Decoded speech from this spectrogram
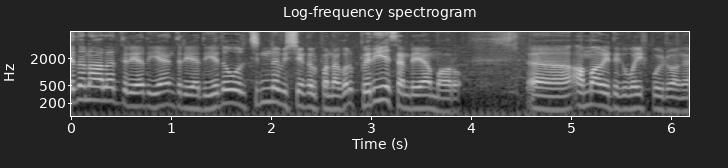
எதனால் தெரியாது ஏன் தெரியாது ஏதோ ஒரு சின்ன விஷயங்கள் பண்ணால் கூட பெரிய சண்டையாக மாறும். அம்மா வீட்டுக்கு ஒய்ஃப் போயிடுவாங்க.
